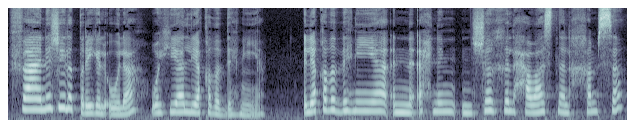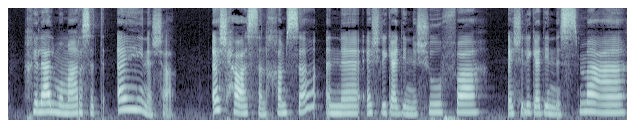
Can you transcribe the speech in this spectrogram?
فنجي للطريقة الأولى وهي اليقظة الذهنية. اليقظة الذهنية أن إحنا نشغل حواسنا الخمسة خلال ممارسة أي نشاط. إيش حواسنا الخمسة؟ أن إيش اللي قاعدين نشوفه؟ إيش اللي قاعدين نسمعه؟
